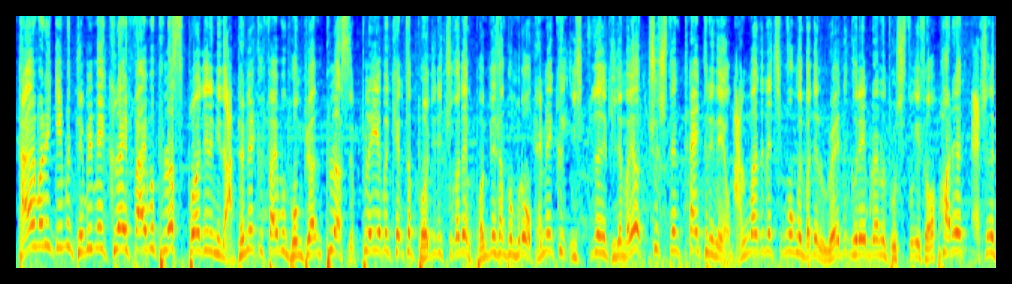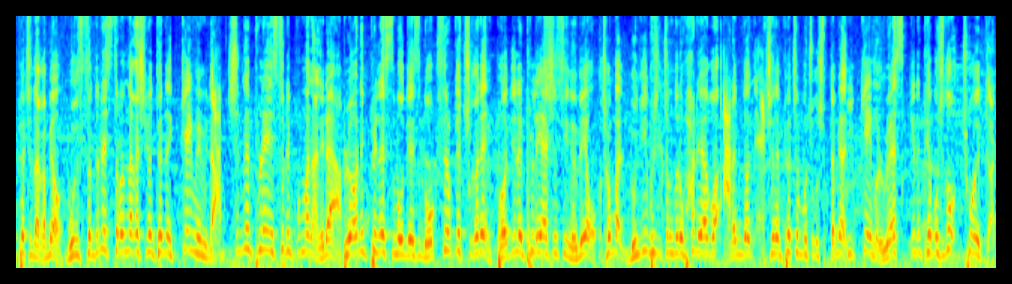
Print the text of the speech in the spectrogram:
다. 다음 어린 게임은 데빌메이 크라이 5 플러스 버질입니다. 데메이크 5 본편 플러스 플레이어블 캐릭터 버질이 추가된 번들 상품으로 데메이크 20주년을 기념하여 출시된 타이틀이네요. 악마들의 침공을 받은 레드 그레이브라는 도시 속에서 화려한 액션을 펼쳐나가며 몬스터들을 쓸어나가시면 되는 게임입니다. 싱글 플레이 스토리뿐만 아니라 블러리 필레스 모드에서도 새롭게 추가된 버질을 플레이하실 수 있는데요. 정말 눈이 부실 정도로 화려하고 아름다운 액션을 펼쳐보시고 싶다면 이 게임을 레스키를 해보셔도 좋을 것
